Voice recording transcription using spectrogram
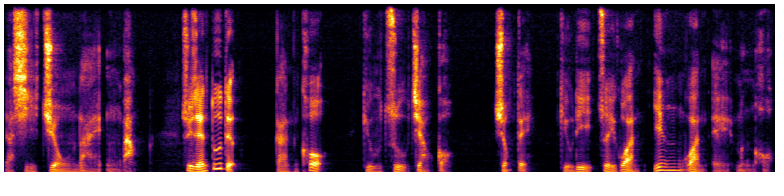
也是将来毋忘。虽然拄着。艰苦求主照顾，上帝求你最愿永远的问候。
